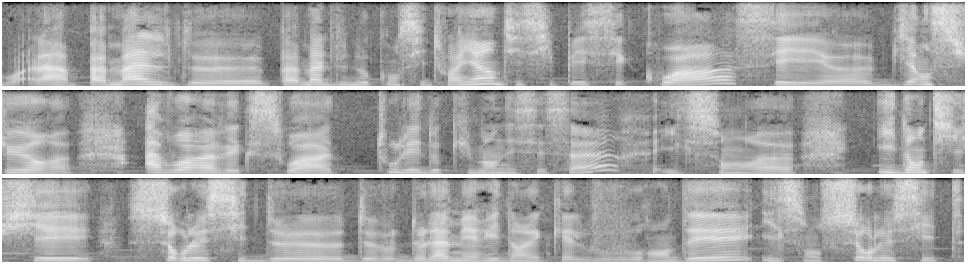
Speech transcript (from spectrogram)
voilà, pas, mal de, nos concitoyens. Anticiper, c'est quoi C'est euh, bien sûr avoir avec soi tous les documents nécessaires. Ils sont euh, identifiés sur le site de, de, la mairie dans laquelle vous vous rendez. Ils sont sur le site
